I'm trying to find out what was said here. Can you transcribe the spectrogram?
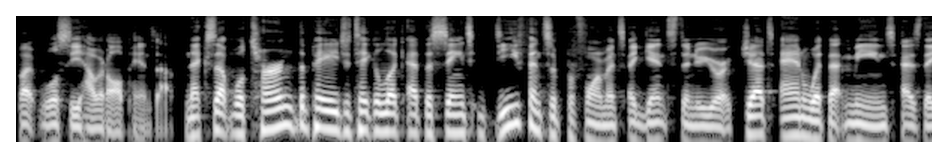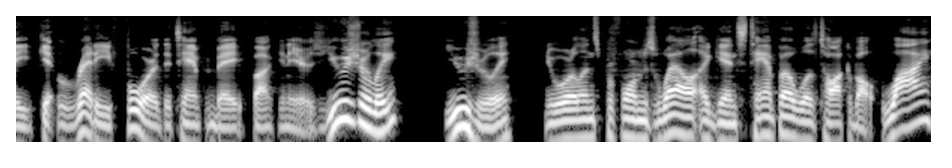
but we'll see how it all pans out. Next up, we'll turn the page to take a look at the Saints' defensive performance against the New York Jets and what that means as they get ready for the Tampa Bay Buccaneers. Usually, usually, New Orleans performs well against Tampa. We'll talk about why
